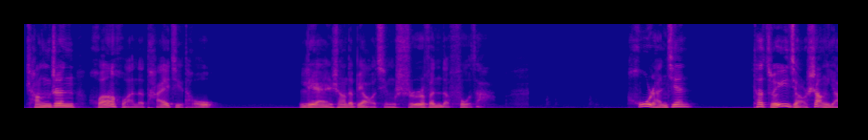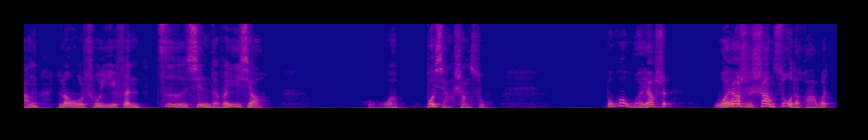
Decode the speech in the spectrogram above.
程真缓缓的抬起头，脸上的表情十分的复杂。忽然间，他嘴角上扬，露出一份自信的微笑。我不想上诉，不过我要是我要是上诉的话，我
